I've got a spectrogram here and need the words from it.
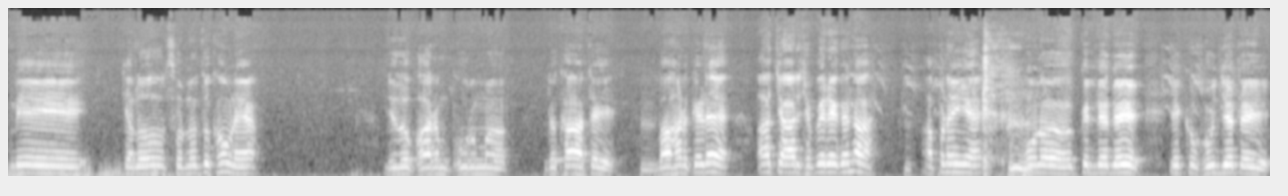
ਵੀ ਚਲੋ ਤੁਹਾਨੂੰ ਦਿਖਾਉਣੇ ਆ। ਜਦੋਂ ਫਾਰਮ ਫੂਰਮ ਦਿਖਾ ਤੇ। ਬਾਹਣ ਕਿਹੜਾ ਆ ਚਾਰ ਛਪੇਰੇ ਕਹਿੰਦਾ ਆਪਣਾ ਹੀ ਹੈ। ਹੁਣ ਕਿੱਲੇ ਦੇ ਇੱਕ ਖੁੰਝੇ ਤੇ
